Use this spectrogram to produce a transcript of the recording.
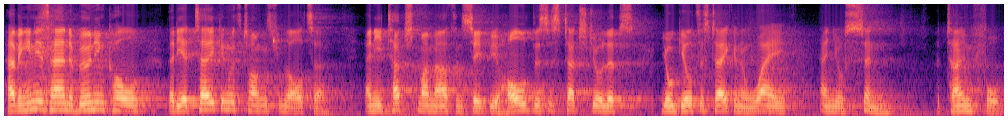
having in his hand a burning coal that he had taken with tongs from the altar. And he touched my mouth and said, Behold, this has touched your lips. Your guilt is taken away, and your sin atoned for.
